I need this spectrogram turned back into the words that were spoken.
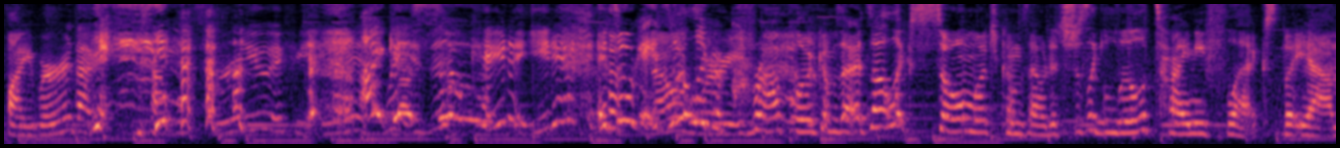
fiber that travels through you if you eat it? I Wait, guess is so. crap load comes out. It's not like so much comes out. It's just like little tiny flecks. But yeah.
